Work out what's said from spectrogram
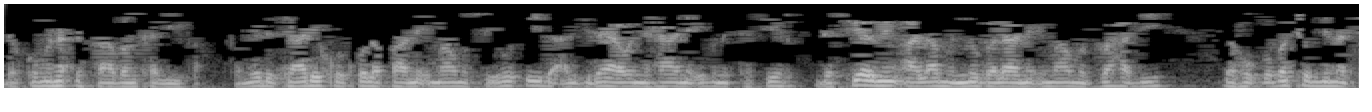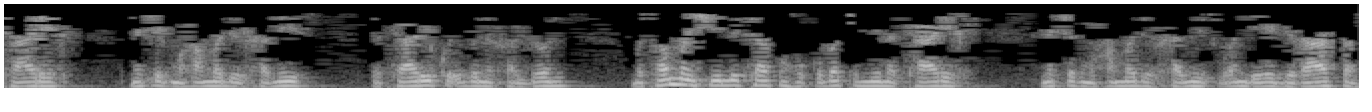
da kuma naɗa sabon khalifa. Kamar da tarihul khulafa na Imam Suyuti da al-Bidaya wa Nihaya na Ibn Kathir da Siyar min Alamun Nubala na Imam Zahabi da Hukubatun min tarikh na Sheikh Muhammad al-Khamis da Tarihu Ibn Khaldun musamman shi littafin Hukubatun min tarikh na Sheikh Muhammad al-Khamis wanda ya dirasa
